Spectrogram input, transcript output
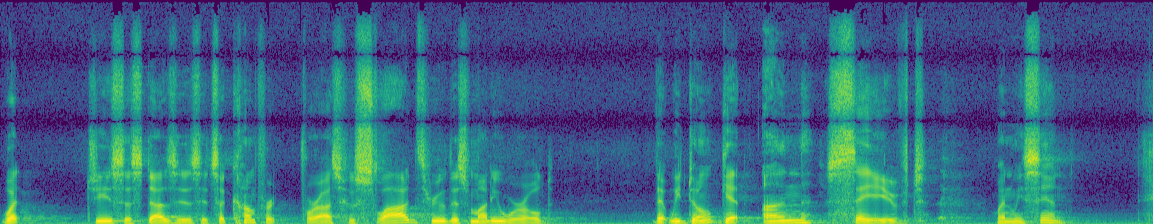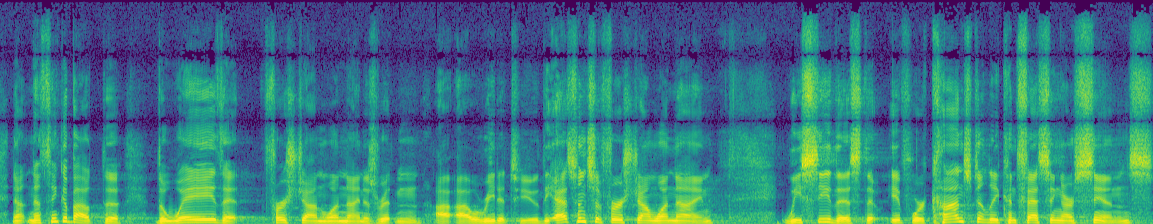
what Jesus does is it's a comfort for us who slog through this muddy world that we don't get unsaved when we sin. Now, now think about the, the way that 1 John 1 9 is written. I, I will read it to you. The essence of 1 John 1 9, we see this that if we're constantly confessing our sins,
